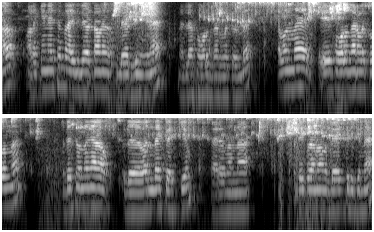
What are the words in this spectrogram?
ആ ദാ ഇതിലോട്ടാണ് ബാറ്ററി ഇങ്ങനെ. നല്ല ഹോളും കാര്യങ്ങളൊക്കെ ഉണ്ട്. അപ്പോൾ ഒന്ന് ഈ ഹോളും കാര്യങ്ങളൊക്കെ ഒന്ന് അത്യാവശ്യം ഒന്ന് ഞാൻ ഇത് വലുതാക്കി വയ്ക്കും കാര്യം പറഞ്ഞാൽ അതിലേക്കാണ് ഉപയോഗിച്ചിരിക്കുന്നത്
